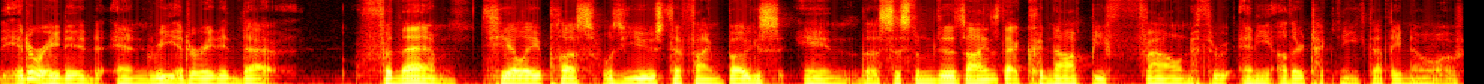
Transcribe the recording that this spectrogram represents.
iterated and reiterated that for them, TLA Plus was used to find bugs in the system designs that could not be found through any other technique that they know of.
